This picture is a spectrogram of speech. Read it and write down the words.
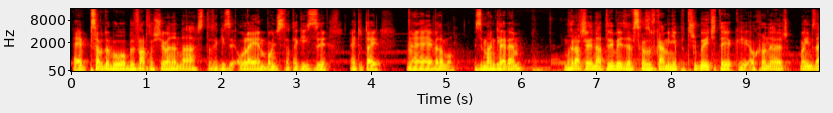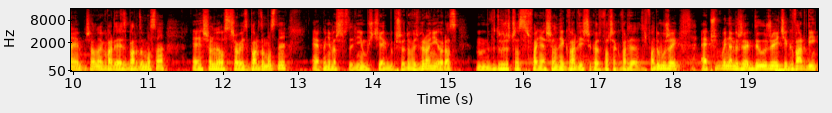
e, pseudo byłoby wartościowane na strategii z olejem, bądź strategii z e, tutaj, e, wiadomo, z manglerem. Bo raczej na trybie ze wskazówkami nie potrzebujecie tej ochrony, lecz moim zdaniem szalona gwardia jest bardzo mocna, szalony ostrzał jest bardzo mocny, e, ponieważ wtedy nie musicie jakby przeładować broni oraz mm, wydłuża czas trwania szalonej gwardii, z czego wasza gwardia trwa dłużej. E, przypominam, że gdy użyjecie gwardii,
